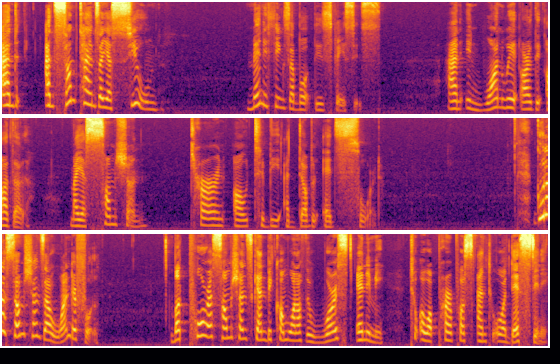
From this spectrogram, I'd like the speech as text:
And and sometimes I assume many things about these places. And in one way or the other, my assumption turned out to be a double edged sword. Good assumptions are wonderful, but poor assumptions can become one of the worst enemy to our purpose and to our destiny.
